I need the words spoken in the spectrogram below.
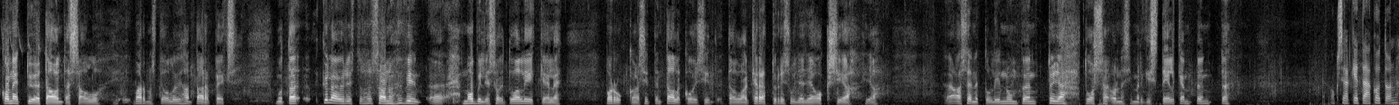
konetyötä on tässä ollut, varmasti ollut ihan tarpeeksi. Mutta kyläyhdistys on saanut hyvin äh, mobilisoitua liikkeelle porukkaa sitten talkoisiin. Täällä ollaan kerätty risuja ja oksia ja asennettu linnunpönttöjä. Tuossa on esimerkiksi telkänpönttö. Onko siellä ketään kotona?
